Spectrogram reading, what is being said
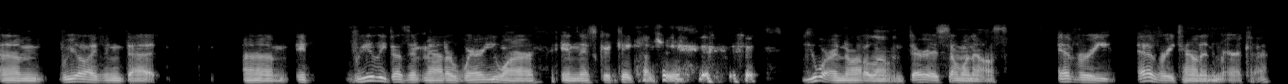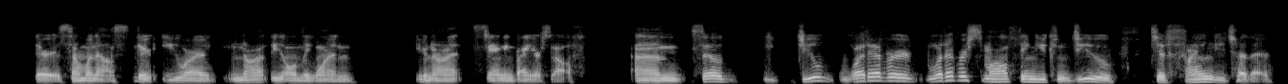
um, realizing that um, it really doesn't matter where you are in this good gay country. you are not alone. There is someone else. Every every town in America, there is someone else. There, you are not the only one. You're not standing by yourself. Um, so do whatever whatever small thing you can do to find each other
